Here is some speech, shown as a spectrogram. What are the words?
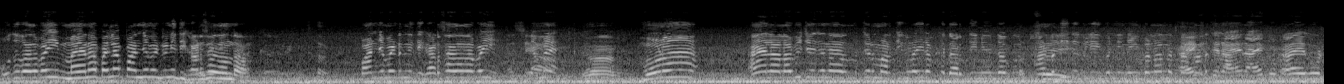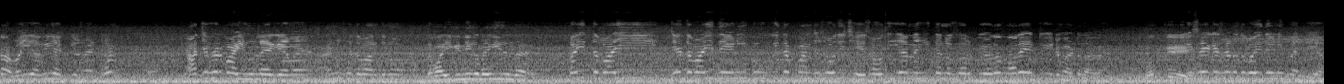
ਉਹਦੇ ਬਾਅਦ ਬਾਈ ਮੈਂ ਨਾ ਪਹਿਲਾਂ 5 ਮਿੰਟ ਨਹੀਂ ਦਿਖੜ ਸਕਦਾ ਹੁੰਦਾ। 5 ਮਿੰਟ। ਨਹੀਂ ਦਿਖੜ ਸਕਦਾ ਹੁੰਦਾ ਬਾਈ ਹਾਂ। ਹੁਣ ਐ ਲਾ ਲਾ ਵੀ ਜੇ ਜਨਾ ਚਿਰ ਮਰਜ਼ੀ ਖੜਾਈ ਰੱਖ ਦਰਦੀ ਨਹੀਂ ਹੁੰਦਾ ਕੋਈ ਠੰਡ ਦੀ ਤਕਲੀਫ ਨਹੀਂ ਨਹੀਂ ਪਹਿਲਾਂ ਲੱਤਾਂ ਰਾਏ ਠੰਡ ਕਿਤੇ ਰਾਏ ਰਾਏ ਕੋਟ ਆਏ ਕੋਟਾ ਬਾਈ ਆ ਵੀ ਐਕਟਿਵ ਸੈਂਟਰ ਅੱਜ ਫਿਰ ਬਾਈ ਨੂੰ ਲੈ ਗਿਆ ਮੈਂ ਇਹਨੂੰ ਸਿੱਧਵੰਤ ਨੂੰ। ਦਵਾਈ ਕਿੰਨੀ ਕੁ ਮਹਿੰਗੀ ਦਿੰਦਾ? ਹੈ ਬਾਈ ਦਵਾਈ ਜੇ ਦਵਾਈ ਦੇਣੀ ਪਊਗੀ ਤਾਂ 500 ਦੀ 600 ਦੀ ਆ ਨਹੀਂ 300 ਰੁਪਏ ਉਹਦਾ ਸਾਰੇ ਟ੍ਰੀਟਮੈਂਟ ਦਾ ਓਕੇ। ਕਿਸੇ ਕਿਸੇ ਨੂੰ ਦਵਾਈ ਦੇਣੀ ਪੈਂਦੀ ਆ।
